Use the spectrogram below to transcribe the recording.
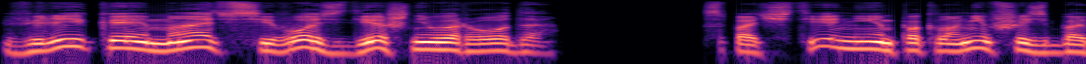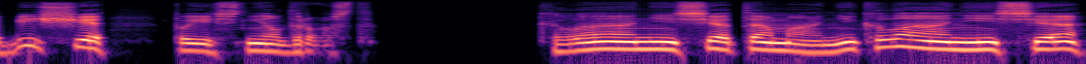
великая мать всего здешнего рода. С почтением поклонившись бабище, пояснил Дрозд. «Кланяйся, Тома, не кланяйся.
